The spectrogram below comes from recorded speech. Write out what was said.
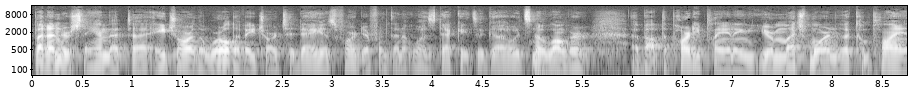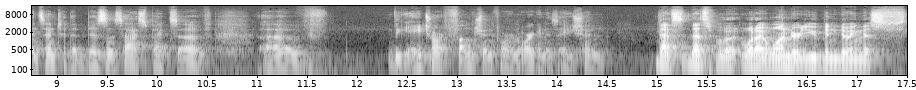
but understand that uh, HR, the world of HR today, is far different than it was decades ago. It's no longer about the party planning. You're much more into the compliance, into the business aspects of of the HR function for an organization. That's that's what, what I wonder. You've been doing this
